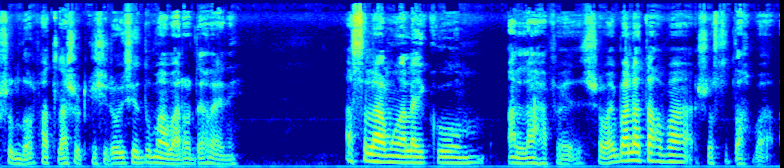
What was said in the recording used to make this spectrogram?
সুন্দর পাতলা সুটকিসি রয়েছে দুমা বারো দেখায়নি। আসসালামু আলাইকুম, আল্লাহ হাফেজ। সবাই ভালো থাকবা, সুস্থ থাকবা।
